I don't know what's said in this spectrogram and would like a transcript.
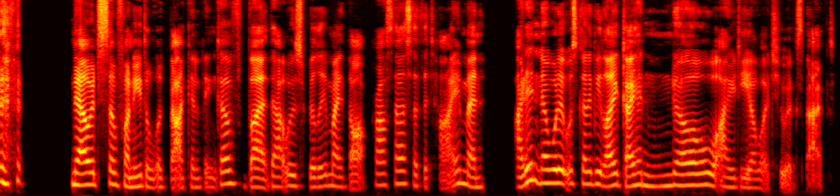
now it's so funny to look back and think of, but that was really my thought process at the time. And I didn't know what it was going to be like. I had no idea what to expect.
